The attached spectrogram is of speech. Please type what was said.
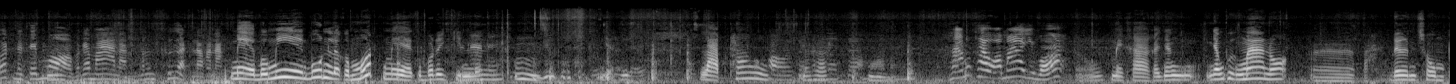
มดน่ะเต็มหม้อมันได้มานั่นมันเคลือดแล้วขนาดแม่บ่มีบุญแล้วก็หมดแม่ก็บ่ได้กินเลยแม่นี่อืมอย่าให้ลาบเท่านะคะอืม ห้ามเข้าอามาอยู่บ่เอาแม่ค้าก็ยังยังพึ่งมาเนาะอ่าไปเดินชมไป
